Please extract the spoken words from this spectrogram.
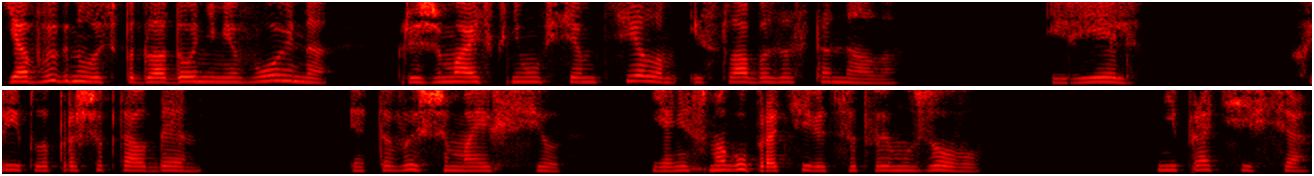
Я выгнулась под ладонями воина, прижимаясь к нему всем телом и слабо застонала. «Ириэль!» — хрипло прошептал Дэн. «Это выше моих сил. Я не смогу противиться твоему зову». «Не протився!»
